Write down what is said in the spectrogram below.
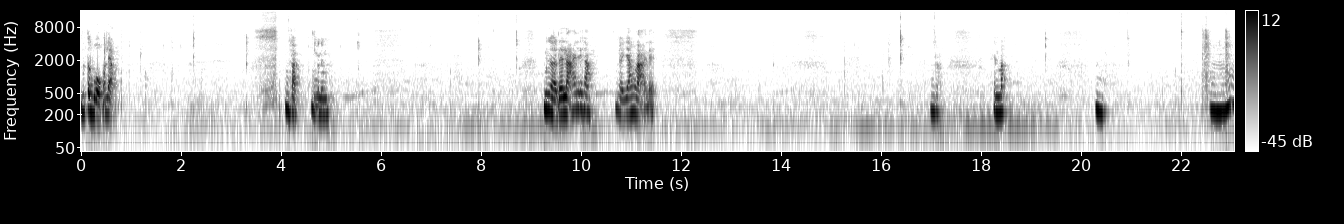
มันตะโบกมาแล้วนี่ค่ะอีกนหนึงเนื้อหลายๆเลยค่ะเนื้อย่างหลายเลย นี่ค่ะ เห็นปะอืม อืม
